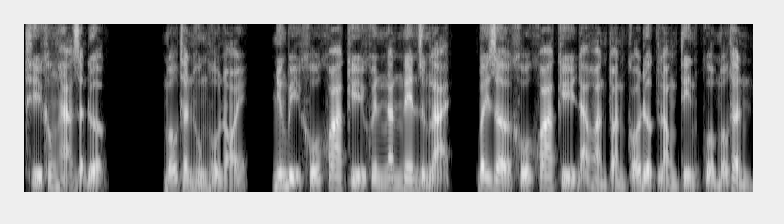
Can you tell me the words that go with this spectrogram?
thì không hả giận được. Mẫu thần hùng hổ nói, nhưng bị khố khoa kỳ khuyên ngăn nên dừng lại. Bây giờ khố khoa kỳ đã hoàn toàn có được lòng tin của mẫu thần,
